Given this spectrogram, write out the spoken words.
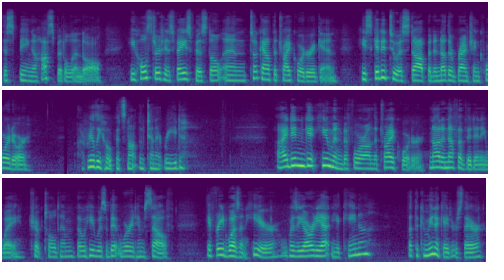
this being a hospital and all. He holstered his phase pistol and took out the tricorder again. He skidded to a stop at another branching corridor. I really hope it's not Lieutenant Reed. I didn't get human before on the tricorder. Not enough of it, anyway, Trip told him, though he was a bit worried himself. If Reed wasn't here, was he already at Yakina? But the communicator's there.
